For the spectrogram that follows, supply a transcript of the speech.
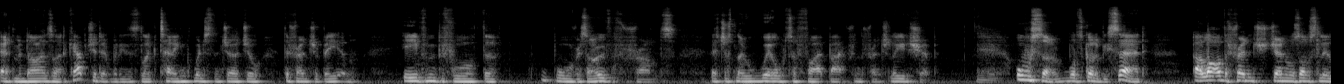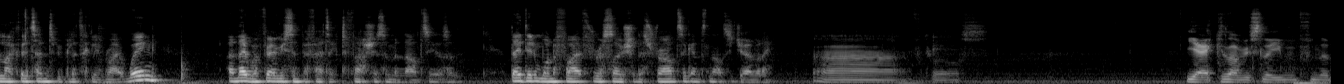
Edmund Ironside captured it when he's like telling Winston Churchill the French are beaten, even before the war is over for France. There's just no will to fight back from the French leadership. Also, what's got to be said, a lot of the French generals obviously like they tend to be politically right wing, and they were very sympathetic to fascism and Nazism. They didn't want to fight for a socialist France against Nazi Germany. Ah, of course. Yeah, because obviously from the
